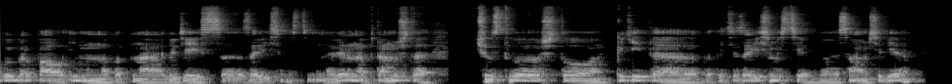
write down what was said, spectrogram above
выбор пал именно вот на людей с зависимостями. Наверное, потому что чувствую, что какие-то вот эти зависимости в самом себе,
